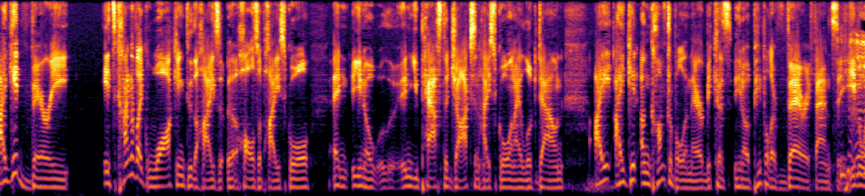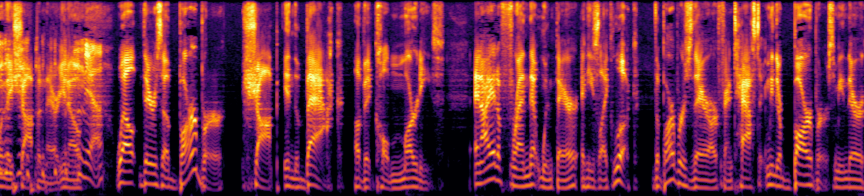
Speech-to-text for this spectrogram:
I get very. It's kind of like walking through the highs, uh, halls of high school, and you know, and you pass the jocks in high school, and I look down. I I get uncomfortable in there because you know people are very fancy, even when they shop in there. You know, Yeah. Well, there's a barber shop in the back of it called Marty's, and I had a friend that went there, and he's like, "Look, the barbers there are fantastic. I mean, they're barbers. I mean, they're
